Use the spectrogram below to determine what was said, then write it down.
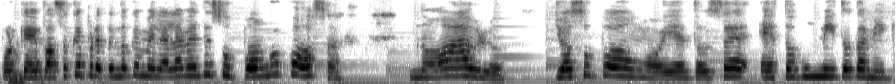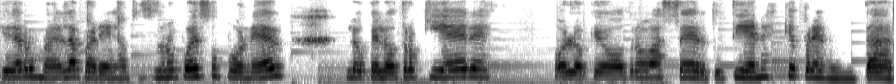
Porque de paso que pretendo que me lea la mente, supongo cosas, no hablo. Yo supongo, y entonces esto es un mito también que derrumbar en la pareja. Entonces uno puede suponer lo que el otro quiere o lo que otro va a hacer. Tú tienes que preguntar,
